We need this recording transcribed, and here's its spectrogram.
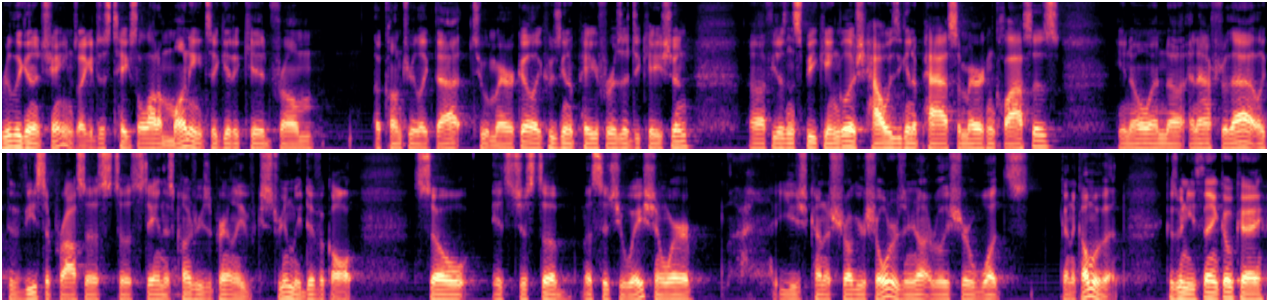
really going to change. Like it just takes a lot of money to get a kid from a country like that to America. Like who's going to pay for his education? Uh, if he doesn't speak English, how is he going to pass American classes? You know, and uh, and after that, like the visa process to stay in this country is apparently extremely difficult. So it's just a, a situation where you just kind of shrug your shoulders and you're not really sure what's going to come of it. Because when you think, okay,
